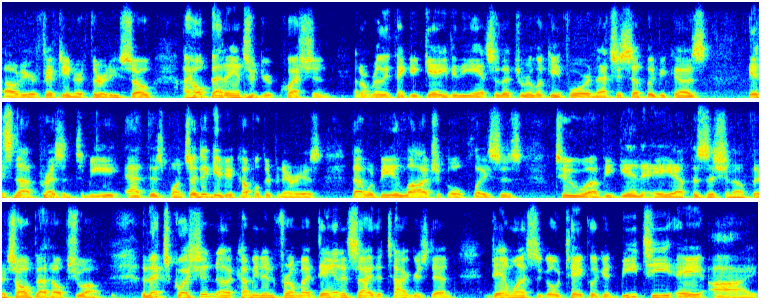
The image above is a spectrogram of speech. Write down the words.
out here, 15 or 30. So I hope that answered your question. I don't really think it gave you the answer that you were looking for, and that's just simply because it's not present to me at this point. So I did give you a couple different areas that would be logical places to uh, begin a uh, position out there. So I hope that helps you out. The next question uh, coming in from uh, Dan inside the Tigers Den. Dan wants to go take a look at BTAI.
